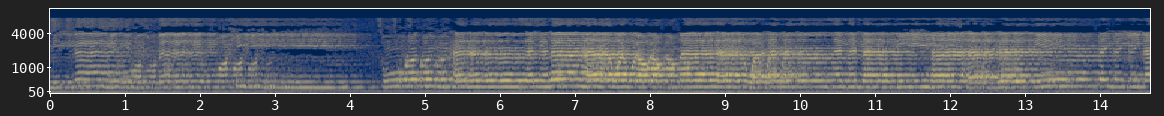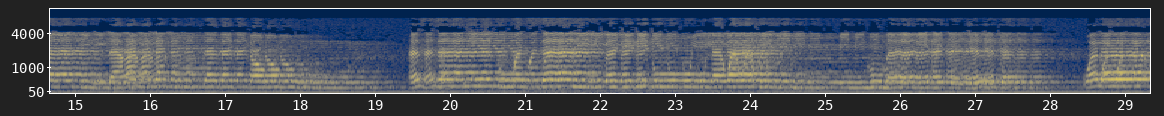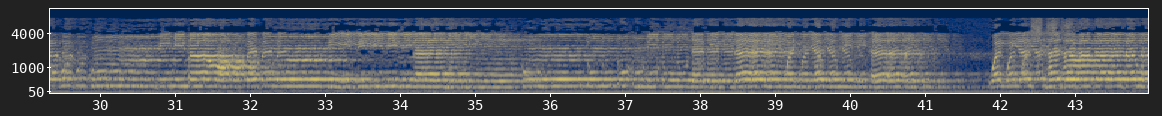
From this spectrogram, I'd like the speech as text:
بسم الله الرحمن الرحيم. سورة أنزلناها وفرضناها وأنزلنا فيها آيات بينات لعلكم تذكرون. الزانية والزاني فاجلدوا وليشهد عذابهما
